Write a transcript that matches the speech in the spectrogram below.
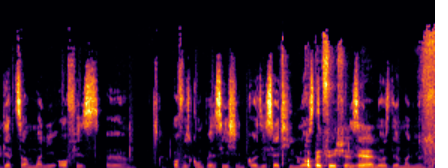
get some money off his um off his compensation because they said he lost Compensation, he said yeah. he lost their money on Diego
